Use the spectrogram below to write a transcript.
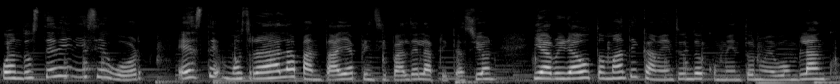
Cuando usted inicie Word, este mostrará la pantalla principal de la aplicación y abrirá automáticamente un documento nuevo en blanco.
